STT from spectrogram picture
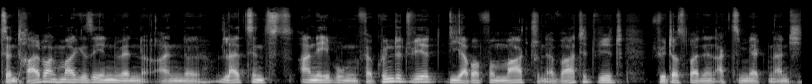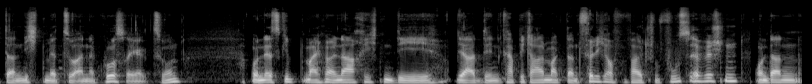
Zentralbank mal gesehen, wenn eine Leitzinsanhebung verkündet wird, die aber vom Markt schon erwartet wird, führt das bei den Aktienmärkten eigentlich dann nicht mehr zu einer Kursreaktion. Und es gibt manchmal Nachrichten, die ja den Kapitalmarkt dann völlig auf dem falschen Fuß erwischen und dann,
